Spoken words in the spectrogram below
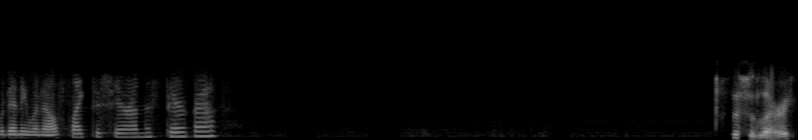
Would anyone else like to share on this paragraph? This is larry.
